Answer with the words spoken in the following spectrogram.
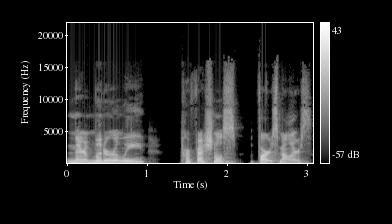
And they're literally professional s- fart smellers.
